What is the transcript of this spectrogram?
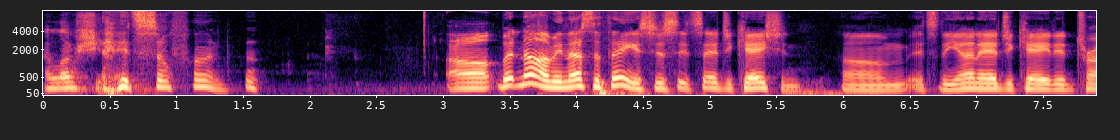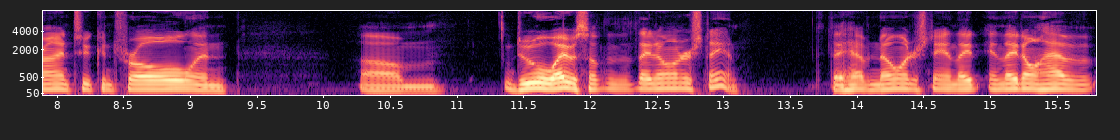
I love shooting. It's so fun. uh, but no, I mean that's the thing. It's just it's education. Um, it's the uneducated trying to control and um, do away with something that they don't understand. They have no understand they and they don't have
